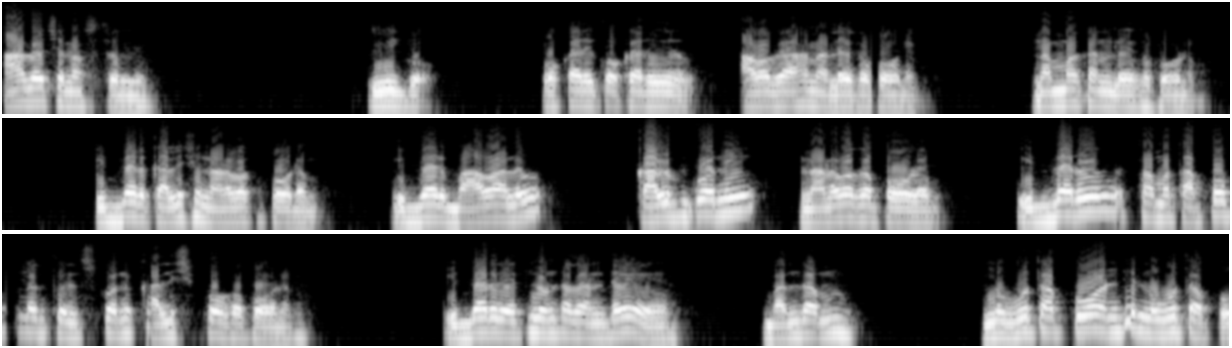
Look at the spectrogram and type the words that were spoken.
ఆలోచన వస్తుంది? ఈగో ఒకరికొకరు అవగాహన లేకపోవడం నమ్మకం లేకపోవడం ఇద్దరు కలిసి నడవకపోవడం ఇద్దరి భావాలు కలుపుకొని నడవకపోవడం ఇద్దరు తమ తప్పులను తెలుసుకొని కలిసిపోకపోవడం. ఇద్దరిది ఎట్లుంటుందంటే బంధం నువ్వు తప్పు అంటే నువ్వు తప్పు.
